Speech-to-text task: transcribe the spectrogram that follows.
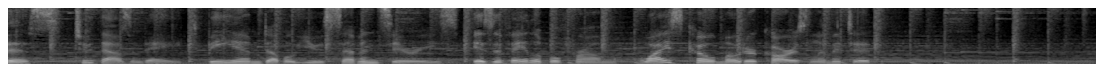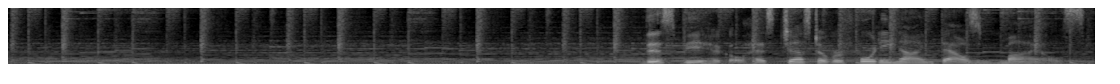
This 2008 BMW 7 Series is available from Weisco Motor Cars Limited. This vehicle has just over 49,000 miles.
